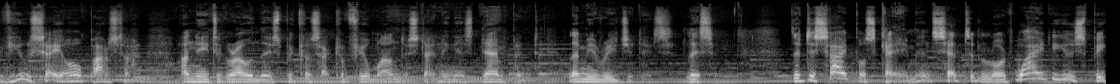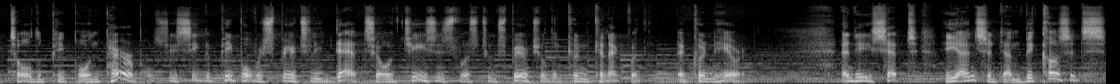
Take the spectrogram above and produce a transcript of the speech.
If you say, Oh, Pastor, I need to grow in this because I can feel my understanding is dampened, let me read you this. Listen. The disciples came and said to the Lord, Why do you speak to all the people in parables? You see, the people were spiritually dead, so if Jesus was too spiritual, they couldn't connect with it, they couldn't hear it. And he said, He answered them, Because it's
